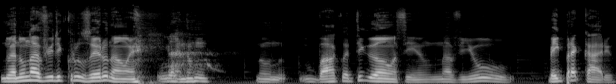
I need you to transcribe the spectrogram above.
Não é num navio de cruzeiro não, é, é num, num, barco antigão, assim, um navio bem precário.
